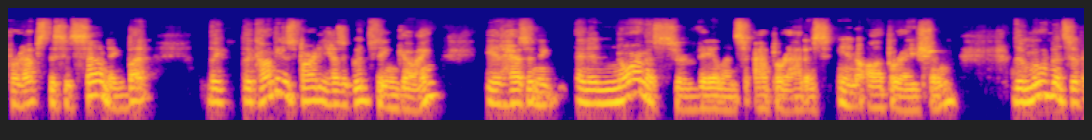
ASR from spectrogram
perhaps this is sounding, but the, the Communist Party has a good thing going. It has an, an enormous surveillance apparatus in operation. The movements of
